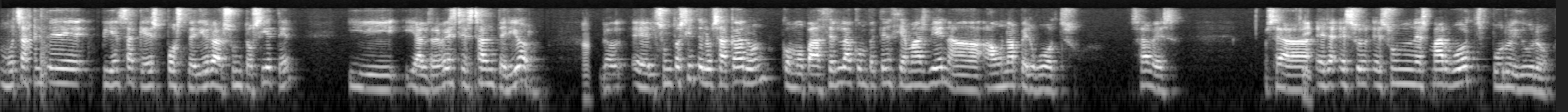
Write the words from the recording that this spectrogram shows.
mucha gente piensa que es posterior al asunto 7 y, y al revés es anterior. Ah. El asunto 7 lo sacaron como para hacer la competencia más bien a, a un Apple Watch, ¿sabes? O sea, Sí. era- es, un- es un smartwatch puro y duro.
